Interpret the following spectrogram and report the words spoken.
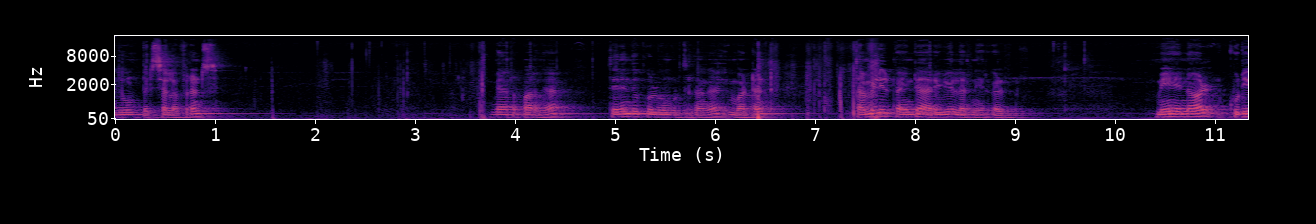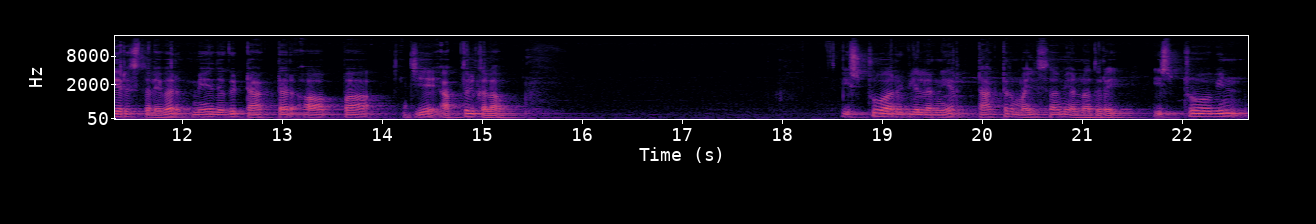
எதுவும் பெருசாக இல்லை ஃப்ரெண்ட்ஸ் வேறு பாருங்கள் தெரிந்து கொள்வோம் கொடுத்துருக்காங்க. இம்பார்ட்டண்ட் தமிழில் பயின்ற அறிவியல் அறிஞர்கள். மேனாள் குடியரசுத் தலைவர் மேதகு டாக்டர் ஆ பா ஜே அப்துல் கலாம். இஸ்ரோ அறிவியல் அறிஞர் டாக்டர் மயில்சாமி அண்ணாதுரை. இஸ்ரோவின்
